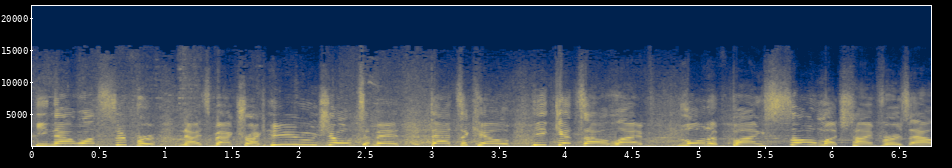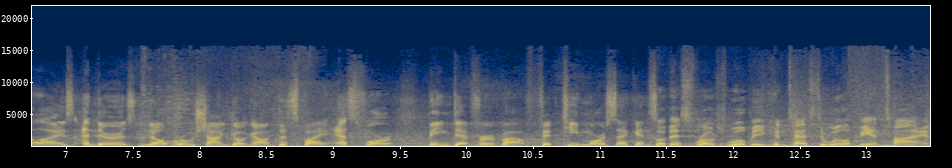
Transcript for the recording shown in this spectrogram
He now wants super. Nice backtrack. Huge ultimate. That's a kill. He gets out live. Loda buying so much time for his allies, and there is no Roshan going on despite S4 being dead for about 15 more seconds. So this Rosh will be contested. Will it be in time?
